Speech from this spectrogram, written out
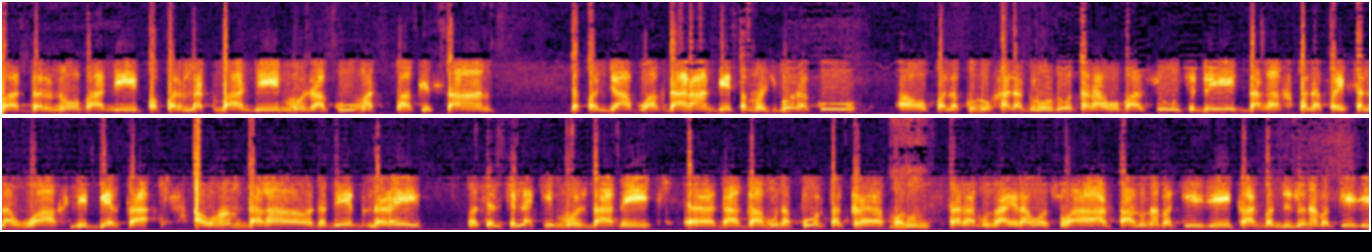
په درنو باندې په پرلت باندې موږ حکومت پاکستان د پنجاب واکداران دې ته مجبور کو او په لکونو خلک روډو تر او باسو چې دوی دغه خپل فیصله واخلي بیرته او هم دغه د دې لړۍ په سلسله کې موږ د دې دا ګامونه پورته کړ پرون سره مظاهره وشوه، هړتالونه به کېږي، کاربندیزونه به کېږي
